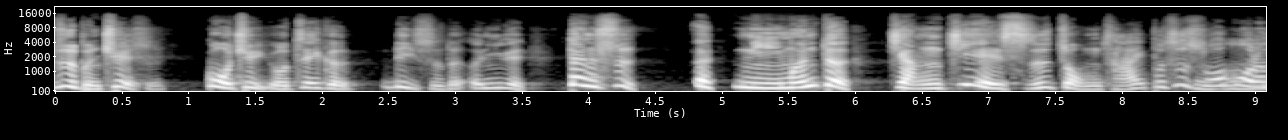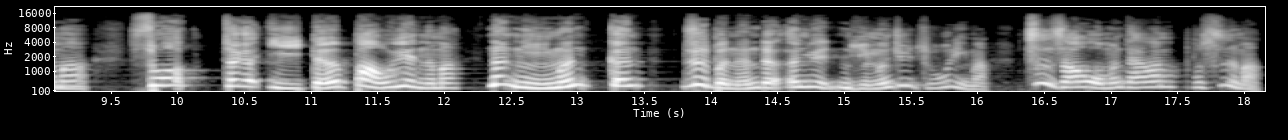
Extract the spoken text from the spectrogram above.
日本确实过去有这个历史的恩怨，但是，呃，你们的蒋介石总裁不是说过了吗？说这个以德报怨了吗？那你们跟日本人的恩怨，你们去处理嘛。至少我们台湾不是嘛？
